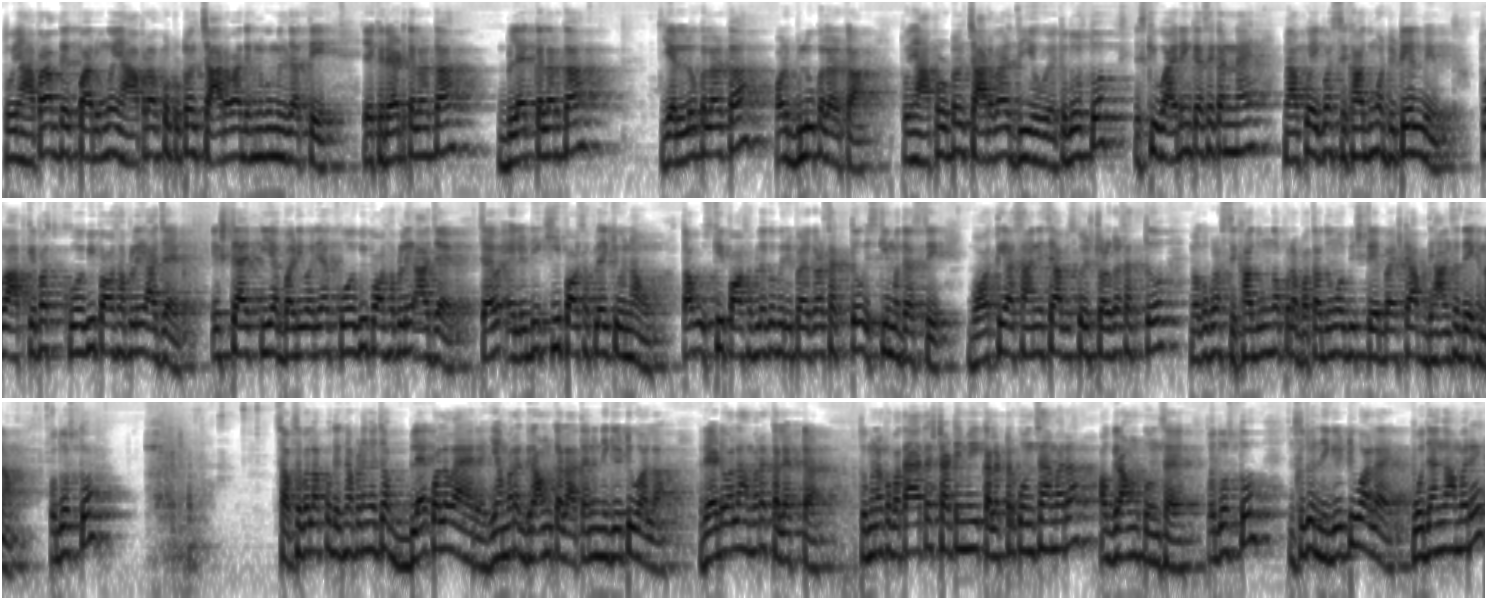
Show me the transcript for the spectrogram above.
तो यहाँ पर आप देख पा लूँगे यहाँ पर आपको टोटल चार वायर देखने को मिल जाती है। एक रेड कलर का ब्लैक कलर का येलो कलर का और ब्लू कलर का। तो यहाँ पर टोटल चार वायर दिए हुए हैं। तो दोस्तों, इसकी वायरिंग कैसे करना है, मैं आपको एक बार सिखा दूँगा डिटेल में। तो आपके पास कोई भी पावर सप्लाई आ जाए, इस टाइप की या बड़ी वाली या कोई भी पावर सप्लाई आ जाए, चाहे वो एलईडी की पावर सप्लाई क्यों ना हो तो आप उसकी पावर सप्लाई को भी रिपेयर कर सकते हो इसकी मदद से। बहुत ही आसानी से आप इसको इंस्टॉल कर सकते हो। मैं आपको पूरा सिखा दूँगा, पूरा बता दूँगा भी स्टेप बाय स्टेप, आप ध्यान से देखना। तो दोस्तों सबसे पहले आपको देखना पड़ेगा जो ब्लैक वाला वायर है, ये हमारा ग्राउंड कहलाता है निगेटिव वाला। रेड वाला हमारा कलेक्टर तो मैंने आपको बताया था स्टार्टिंग में कलेक्टर कौन सा है हमारा और ग्राउंड कौन सा है। तो दोस्तों, इसका जो निगेटिव वाला है, वो जाएँगे हमारे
